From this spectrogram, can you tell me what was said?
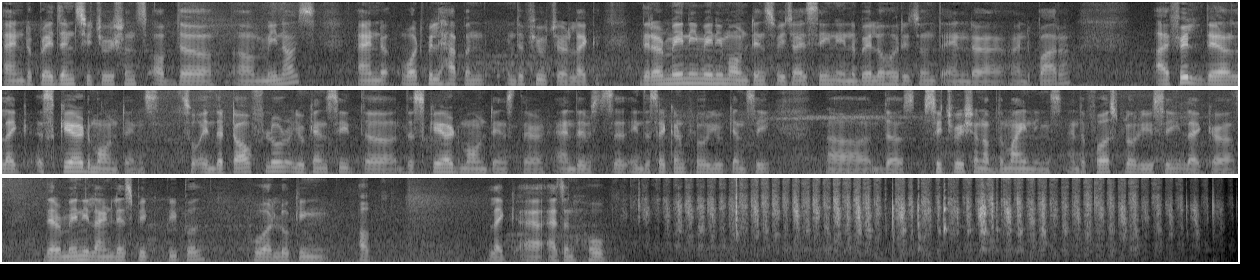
and the present situations of the uh, minas and what will happen in the future. Like there are many many mountains which i seen in belo horizonte and uh, and para. I feel they are like scared mountains. So in the top floor you can see the the scared mountains there. And in the second floor you can see uh, the situation of the minings. And the first floor you see like uh, there are many landless people who are looking up like uh, as an hope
